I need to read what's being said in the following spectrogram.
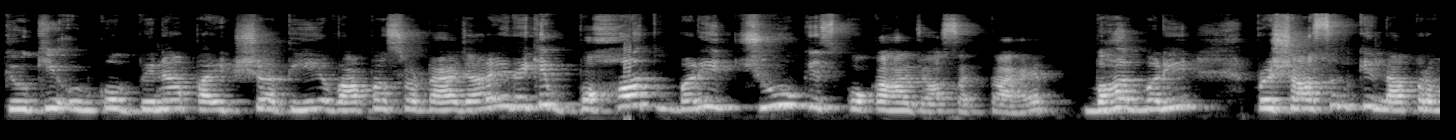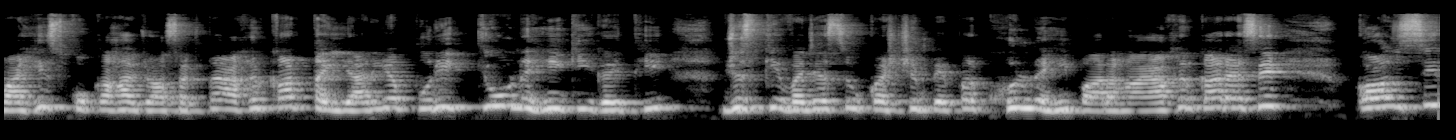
क्योंकि उनको बिना परीक्षा दिए वापस लौटाया जा रहा है। देखिए, बहुत बड़ी चूक इसको कहा जा सकता है। बहुत बड़ी प्रशासन की लापरवाही इसको कहा जा सकता है। आखिरकार तैयारियाँ तैयारियाँ पूरी क्यों नहीं की गई थी, जिसकी वजह से वो क्वेश्चन पेपर खुल नहीं पा रहा है? आखिरकार ऐसे कौन सी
